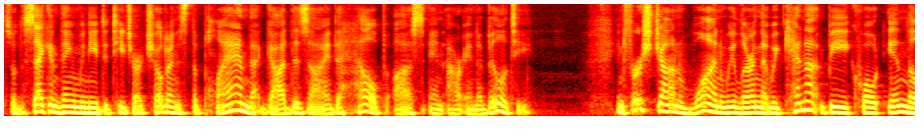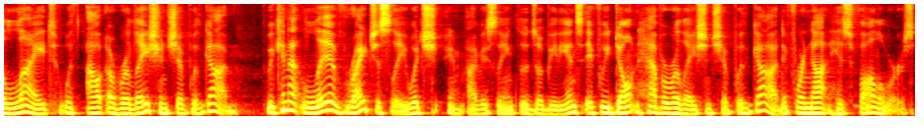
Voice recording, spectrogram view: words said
So, the second thing we need to teach our children is the plan that God designed to help us in our inability. In 1 John 1, we learn that we cannot be, quote, in the light without a relationship with God. We cannot live righteously, which obviously includes obedience, if we don't have a relationship with God, if we're not His followers.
